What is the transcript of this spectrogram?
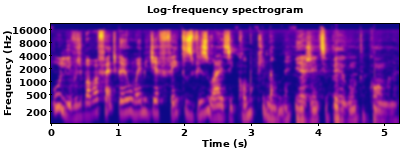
O livro de Boba Fett ganhou um M de efeitos visuais, e como que não, né? E a gente se pergunta como, né?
